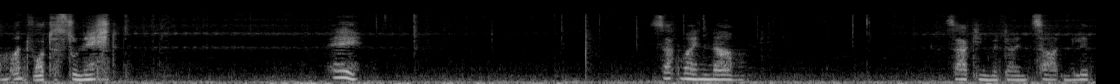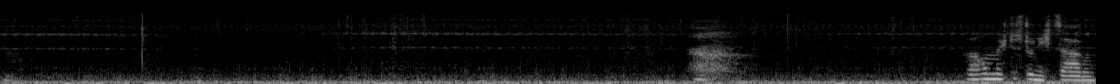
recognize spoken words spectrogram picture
Warum antwortest du nicht? Hey. Sag meinen Namen. Sag ihn mit deinen zarten Lippen. Warum möchtest du nicht sagen?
